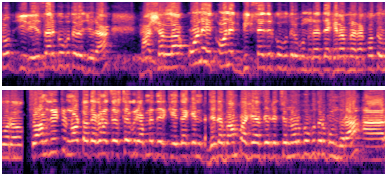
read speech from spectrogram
সবজি রেসার কবুতরের জোড়া। মার্শাল্লাহ অনেক অনেক বিগ সাইজের কবুতর বন্ধুরা দেখেন আপনারা কত বড়। তো আমি যদি একটু নটটা দেখানোর চেষ্টা করি আপনাদেরকে দেখেন যেটা বাম পাশে আছে এটা হচ্ছে নর কবুতর বন্ধুরা আর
